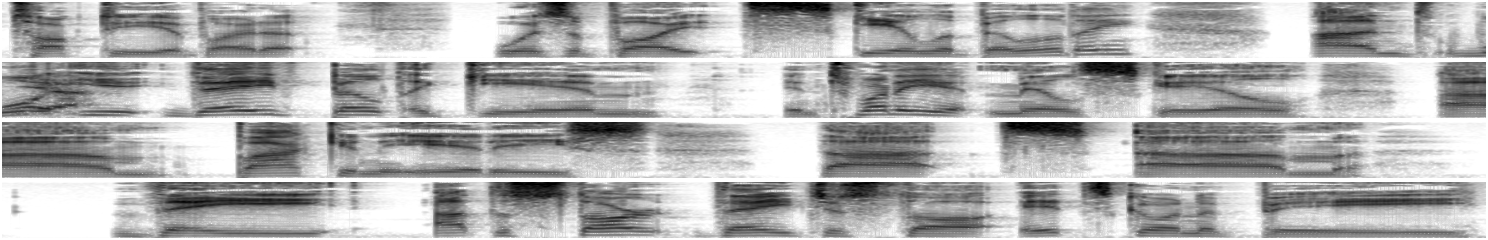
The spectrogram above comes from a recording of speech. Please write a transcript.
talked to you about it was about scalability and what Yeah. you they've built a game in 28 mil scale um back in the 80s that um they at the start they just thought it's going to be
